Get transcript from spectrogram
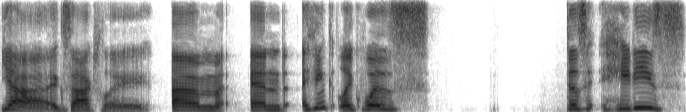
Yeah, exactly. Um and I think like was does Hades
